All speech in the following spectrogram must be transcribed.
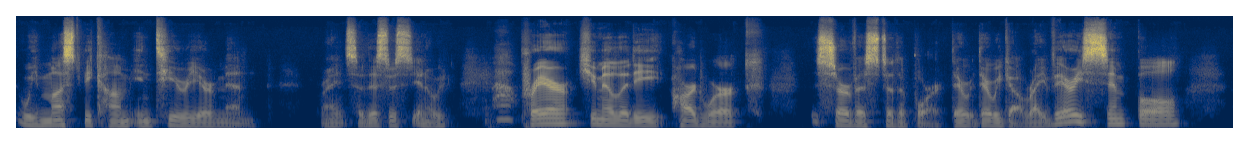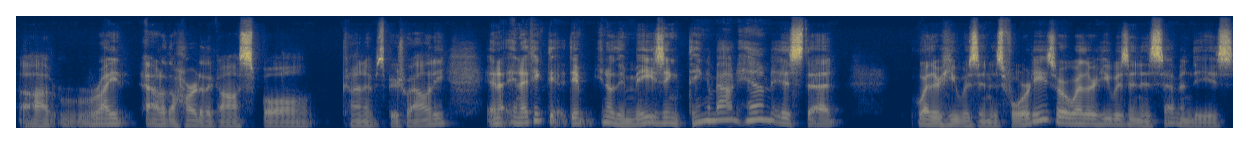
"We must become interior men," right? So this was you know wow. prayer, humility, hard work, service to the poor. There, there we go. Right, very simple, uh, right out of the heart of the gospel kind of spirituality. And and I think the, the you know the amazing thing about him is that whether he was in his 40s or whether he was in his 70s,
